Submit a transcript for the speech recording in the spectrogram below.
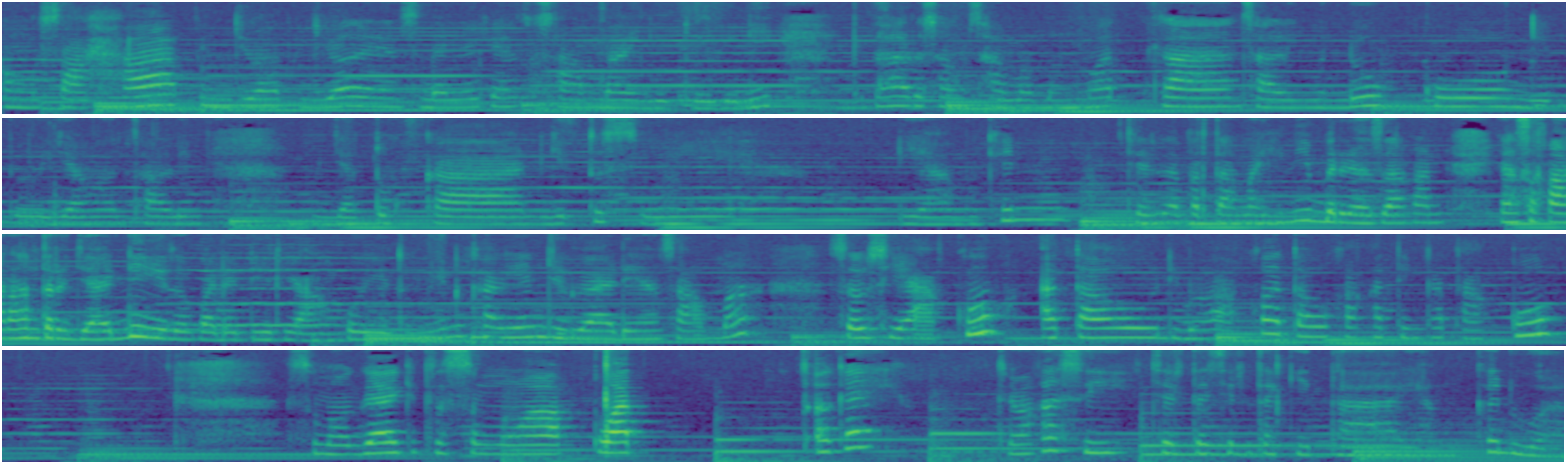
pengusaha, penjual-penjual dan sebagainya tuh sama gitu. Jadi kita harus sama-sama menguatkan, saling mendukung gitu. Jangan saling menjatuhkan gitu sih ya mungkin cerita pertama ini berdasarkan yang sekarang terjadi gitu pada diri aku gitu. Mungkin kalian juga ada yang sama seusia aku atau di bawah aku atau kakak tingkat aku. Semoga kita semua kuat. Oke okay? terima kasih cerita-cerita kita yang kedua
